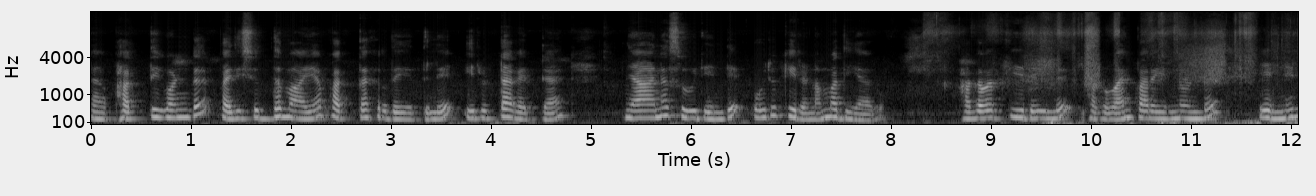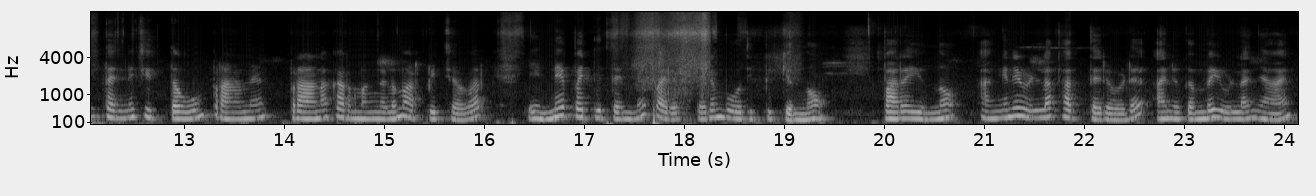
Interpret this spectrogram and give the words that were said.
ഭക്തി കൊണ്ട് പരിശുദ്ധമായ ഭക്തഹൃദയത്തിലെ ഇരുട്ടകറ്റാൻ ജ്ഞാനസൂര്യന്റെ ഒരു കിരണം മതിയാകും. ഭഗവത്ഗീതയിൽ ഭഗവാൻ പറയുന്നുണ്ട് എന്നിൽ തന്നെ ചിത്തവും പ്രാണ പ്രാണകർമ്മങ്ങളും അർപ്പിച്ചവർ എന്നെപ്പറ്റി തന്നെ പരസ്പരം ബോധിപ്പിക്കുന്നു പറയുന്നു. അങ്ങനെയുള്ള ഭക്തരോട് അനുകമ്പയുള്ള ഞാൻ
